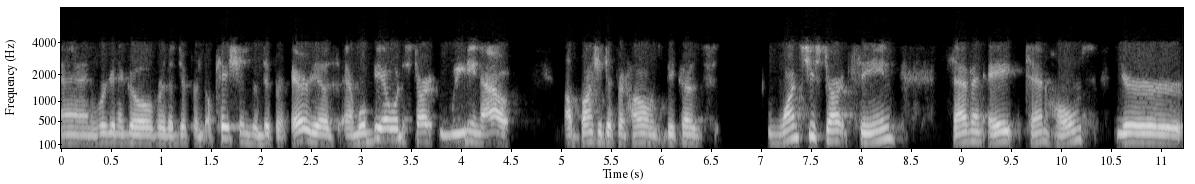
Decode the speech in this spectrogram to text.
and we're going to go over the different locations and different areas, and we'll be able to start weeding out a bunch of different homes because once you start seeing seven, eight, ten homes, your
